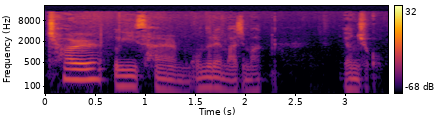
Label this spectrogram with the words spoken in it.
철의 삶. 오늘의 마지막 연주곡.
